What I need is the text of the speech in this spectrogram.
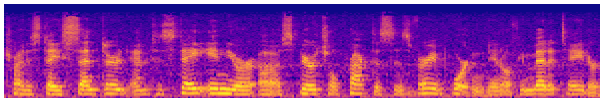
try to stay centered, and to stay in your uh, spiritual practices. Very important. You know, if you meditate or,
